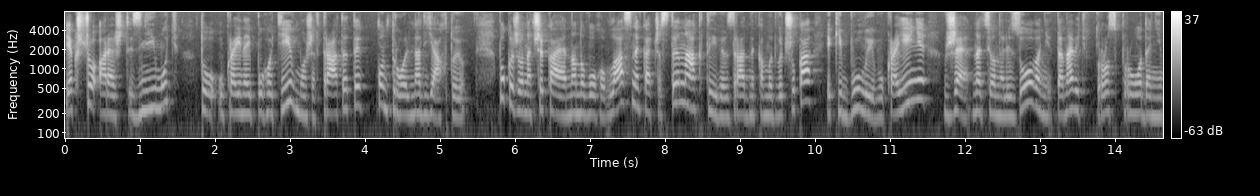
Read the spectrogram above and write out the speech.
Якщо арешт знімуть, то Україна й поготів може втратити контроль над яхтою. Поки ж вона чекає на нового власника, частина активів зрадника Медведчука, які були в Україні, вже націоналізовані та навіть розпродані.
